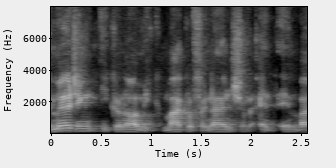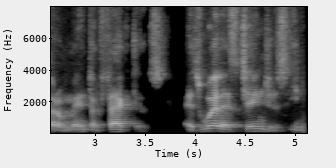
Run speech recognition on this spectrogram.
Emerging economic, macro-financial, and environmental factors, as well as changes in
